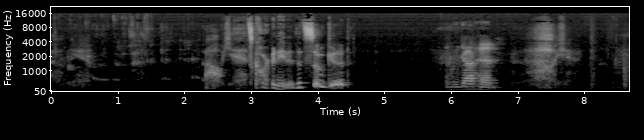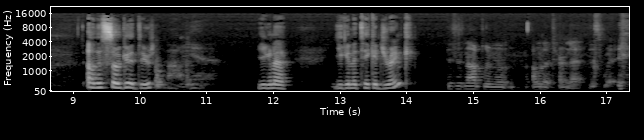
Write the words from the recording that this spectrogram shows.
Oh yeah. Oh yeah, it's carbonated. That's so good. And we got head. Oh yeah. Oh, that's so good, dude. Oh yeah. You gonna, you gonna take a drink? This is not Blue Moon. I'm gonna turn that this way.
